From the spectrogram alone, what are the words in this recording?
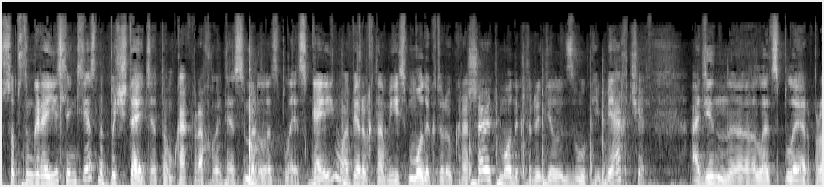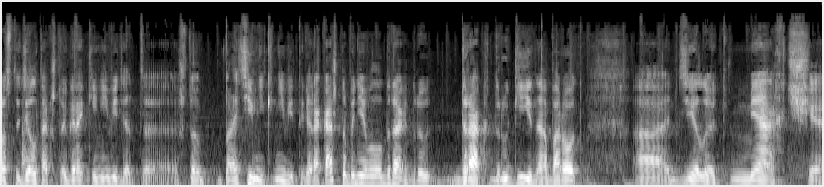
собственно говоря, если интересно, почитайте о том, как проходит ASMR летсплей Skyrim. Во-первых, там есть моды, которые украшают, моды, которые делают звуки мягче. Один э, летсплеер просто делал так, что игроки не видят, э, что противники не видят игрока, чтобы не было драк. Дру- драк. Другие, наоборот, э, делают мягче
